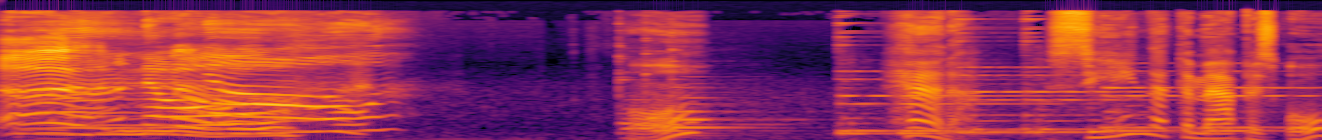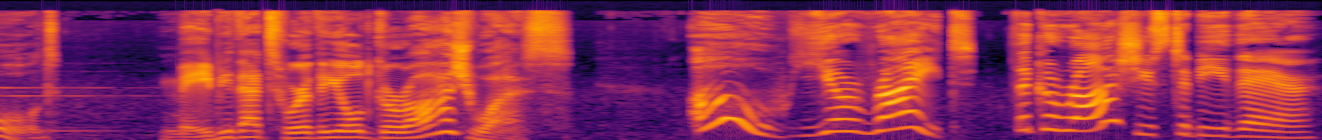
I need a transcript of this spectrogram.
Uh, no. Oh? Hana, seeing that the map is old, maybe that's where the old garage was. Oh, you're right. The garage used to be there.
